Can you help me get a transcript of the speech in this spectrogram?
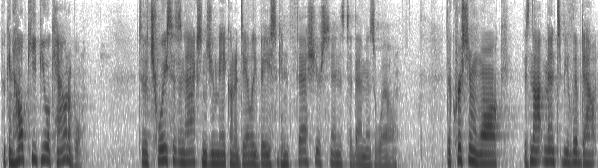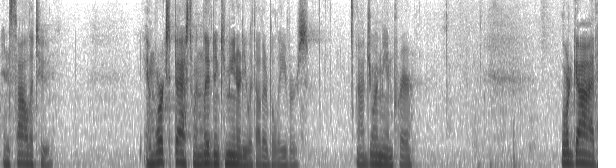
who can help keep you accountable to the choices and actions you make on a daily basis and confess your sins to them as well. The Christian walk is not meant to be lived out in solitude and works best when lived in community with other believers. Uh, join me in prayer. Lord God,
